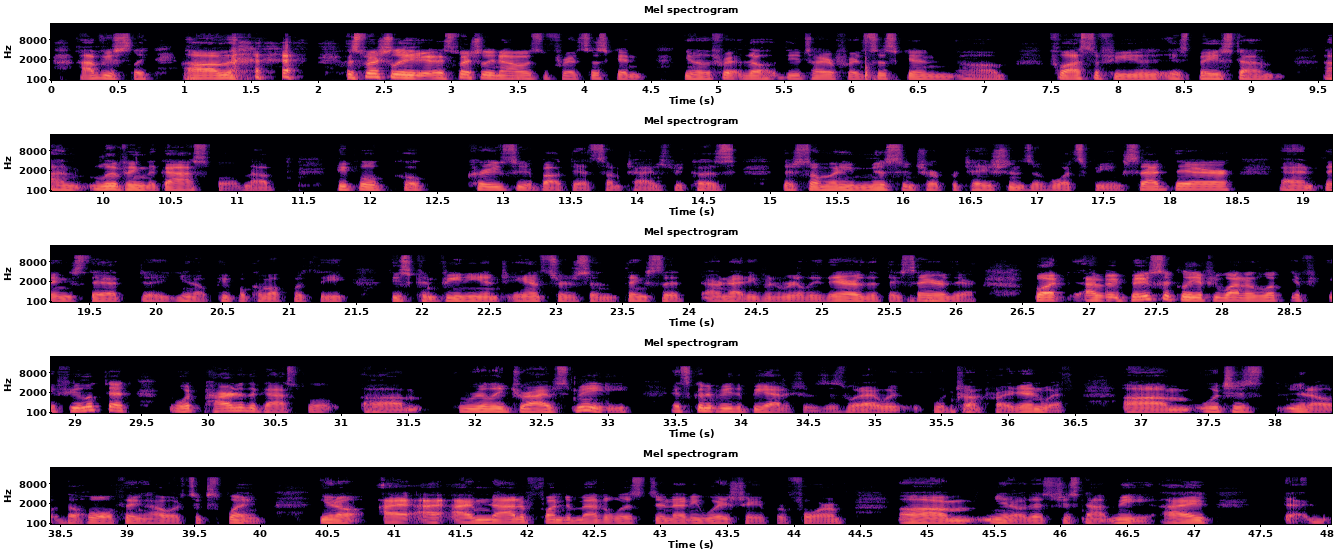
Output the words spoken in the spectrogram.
obviously. Um especially especially now as a franciscan you know the the, the entire franciscan um, philosophy is, is based on on living the gospel. Now people go crazy about that sometimes because there's so many misinterpretations of what's being said there and things that uh, you know people come up with the these convenient answers and things that are not even really there that they say mm-hmm. are there but i mean basically if you want to look if if you looked at what part of the gospel um, really drives me it's going to be the Beatitudes, is what I would would okay. jump right in with, um, which is you know the whole thing how it's explained. You know, I, I I'm not a fundamentalist in any way, shape, or form. Um, you know, that's just not me. I,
